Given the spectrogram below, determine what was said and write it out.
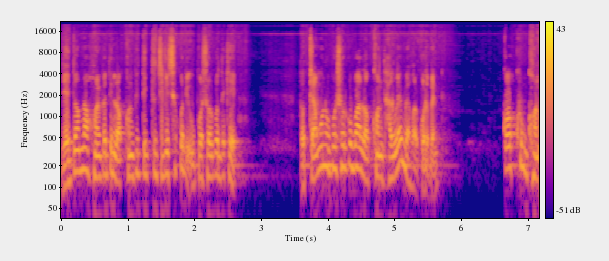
যেহেতু আমরা হোমিওপ্যাথি লক্ষণ ভিত্তিক তো চিকিৎসা করি, উপসর্গ দেখে, তো কেমন উপসর্গ বা লক্ষণ থাকলে ব্যবহার করবেন? কফ খুব ঘন।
